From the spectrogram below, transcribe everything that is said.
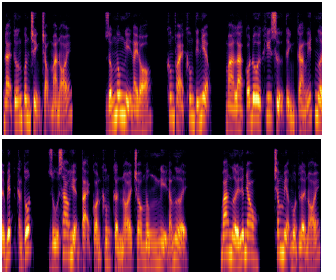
Đại tướng quân trịnh trọng mà nói, giống mông nghị này đó, không phải không tín nhiệm, mà là có đôi khi sự tình càng ít người biết càng tốt, dù sao hiện tại còn không cần nói cho mông nghị đám người. Ba người liếc nhau, chăm miệng một lời nói,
